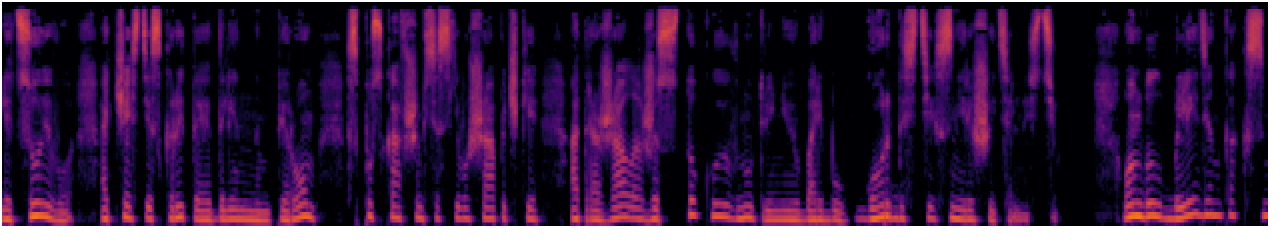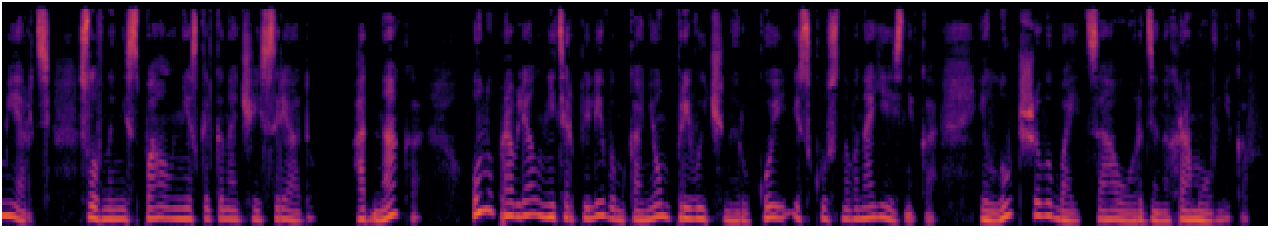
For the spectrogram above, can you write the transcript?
Лицо его, отчасти скрытое длинным пером, спускавшимся с его шапочки, отражало жестокую внутреннюю борьбу гордости с нерешительностью. Он был бледен, как смерть, словно не спал несколько ночей сряду. Однако он управлял нетерпеливым конем привычной рукой искусного наездника и лучшего бойца ордена храмовников.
